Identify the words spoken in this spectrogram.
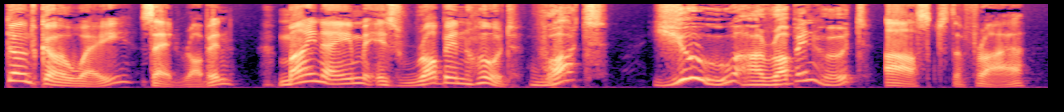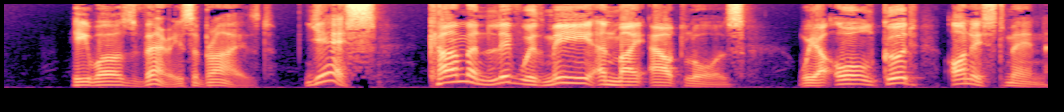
don't go away, said Robin. My name is Robin Hood. What? You are Robin Hood? asked the friar. He was very surprised. Yes, come and live with me and my outlaws. We are all good, honest men.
